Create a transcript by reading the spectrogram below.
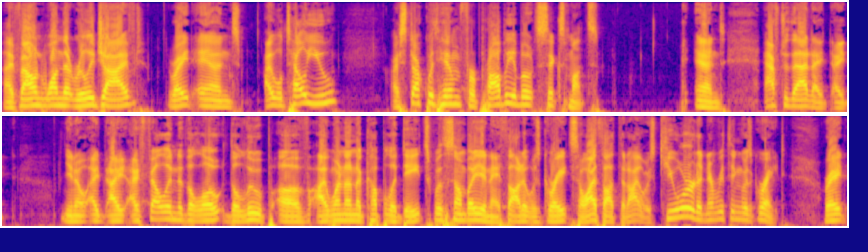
I found one that really jived, right? And I will tell you, I stuck with him for probably about six months. And after that, I, I you know, I, I, I, fell into the lo- the loop of I went on a couple of dates with somebody and I thought it was great, so I thought that I was cured and everything was great, right?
